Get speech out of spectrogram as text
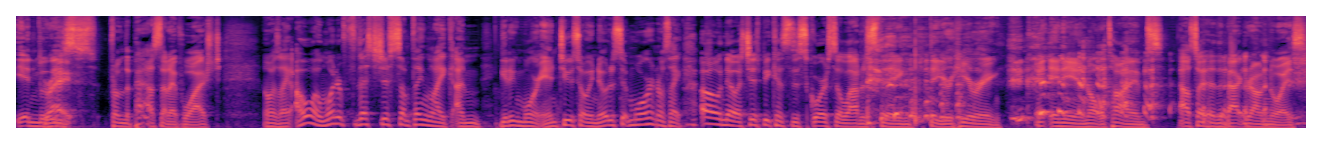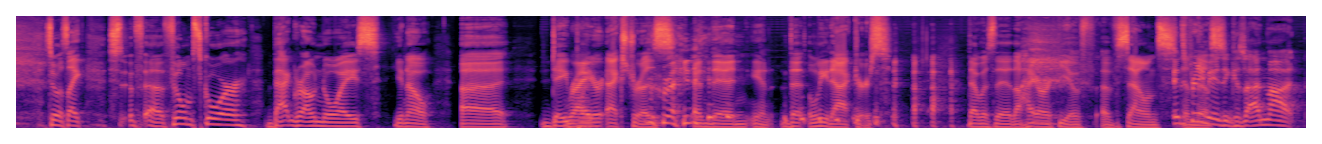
in movies from the past that I've watched." I was like, "Oh, I wonder if that's just something like I'm getting more into, so I notice it more." And I was like, "Oh no, it's just because the score is the loudest thing that you're hearing at any and all times outside of the background noise." So it's like uh, film score, background noise, you know. Uh, day Right. player extras and then you know the lead actors that was the the hierarchy of of sounds It's pretty this. amazing because I'm not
